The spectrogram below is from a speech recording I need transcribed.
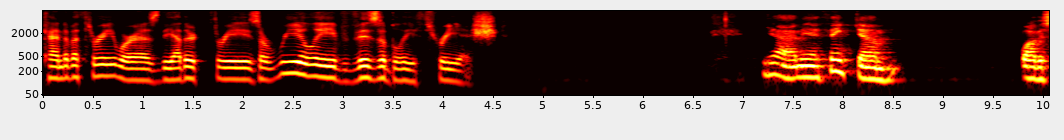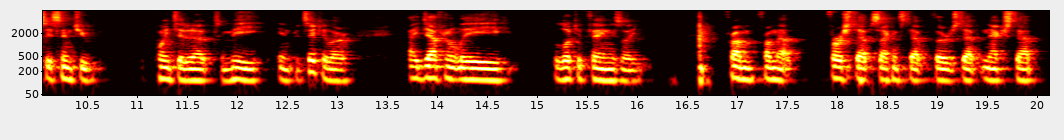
kind of a three. Whereas the other threes are really visibly three ish. Yeah, I mean, I think. Um, well, obviously, since you pointed it out to me in particular, I definitely look at things like from from that first step, second step, third step, next step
